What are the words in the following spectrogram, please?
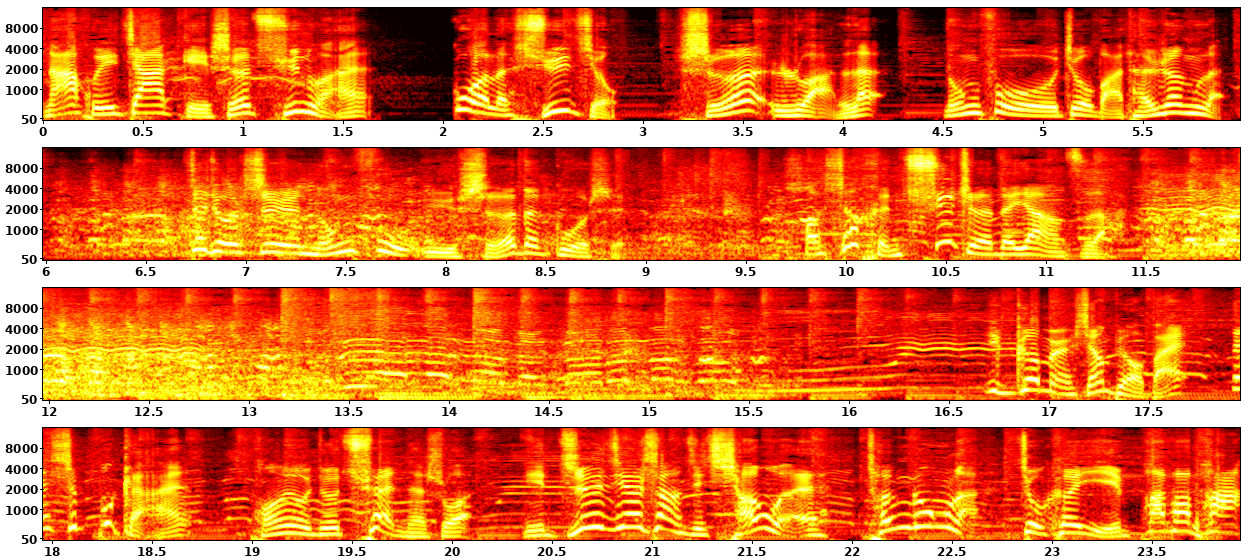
拿回家给蛇取暖。过了许久，蛇软了，农妇就把它扔了。这就是农妇与蛇的故事，好像很曲折的样子啊。一哥们儿想表白，但是不敢，朋友就劝他说：“你直接上去强吻，成功了就可以啪啪啪。”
